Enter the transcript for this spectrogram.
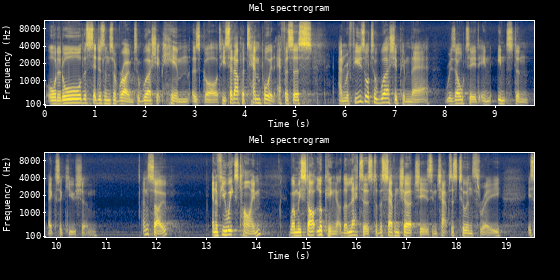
ordered all the citizens of Rome to worship him as God. He set up a temple in Ephesus, and refusal to worship him there resulted in instant execution. And so, in a few weeks' time, when we start looking at the letters to the seven churches in chapters 2 and 3, it's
